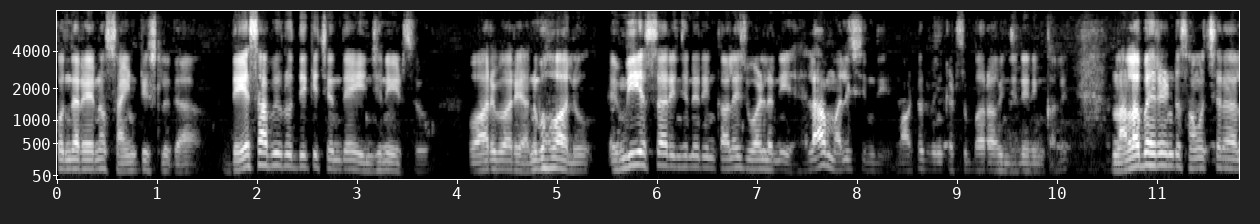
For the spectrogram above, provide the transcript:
కొందరేనో సైంటిస్టులుగా దేశాభివృద్ధికి చెందే ఇంజనీర్స్ వారి వారి అనుభవాలు ఎంవిఎస్ఆర్ ఇంజనీరింగ్ కాలేజ్ వాళ్ళని ఎలా మలిసింది? Maturu Venkata Subbarao engineering college. నలభై రెండు సంవత్సరాల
